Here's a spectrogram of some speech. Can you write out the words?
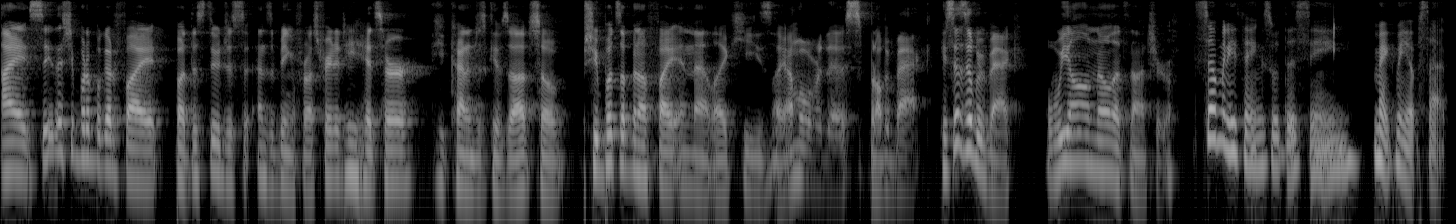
I see that she put up a good fight, but this dude just ends up being frustrated. He hits her, he kind of just gives up. So she puts up enough fight in that, like, he's like, I'm over this, but I'll be back. He says he'll be back, but we all know that's not true. so many things with this scene make me upset.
